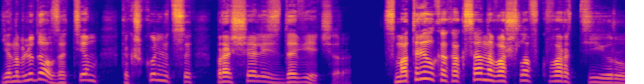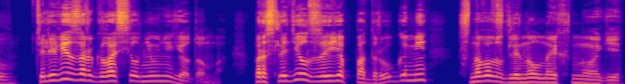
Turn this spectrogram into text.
Я наблюдал за тем, как школьницы прощались до вечера. Смотрел, как Оксана вошла в квартиру. Телевизор гласил не у нее дома. Проследил за ее подругами, снова взглянул на их ноги.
